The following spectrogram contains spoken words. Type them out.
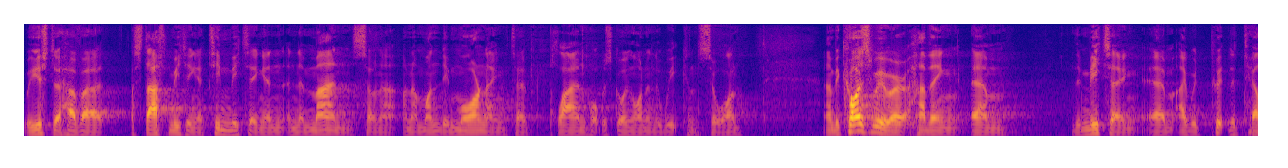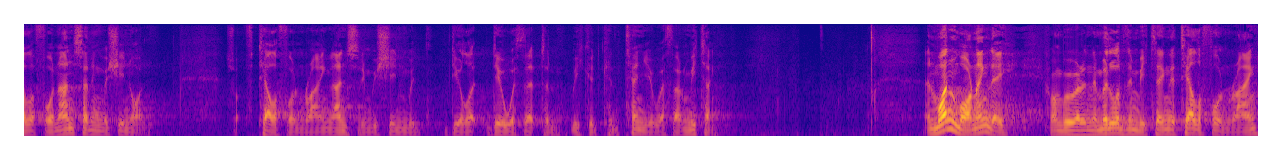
we used to have a, a, staff meeting, a team meeting in, in the manse on a, on a Monday morning to plan what was going on in the week and so on. And because we were having um, the meeting, um, I would put the telephone answering machine on. So if the telephone rang, the answering machine would deal, it, deal with it, and we could continue with our meeting. And one morning, they, when we were in the middle of the meeting, the telephone rang.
